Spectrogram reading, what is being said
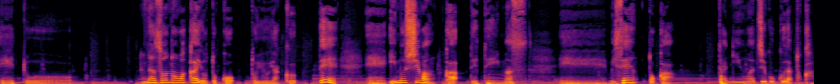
えっ、と謎の若い男という役で、えー、イムシワンが出ています。えー、未戦とか他人は地獄だとか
